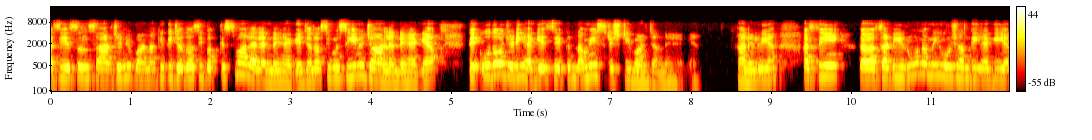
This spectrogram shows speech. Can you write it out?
ਅਸੀਂ ਇਸ ਸੰਸਾਰ 'ਚ ਨਹੀਂ ਬਣਨਾ ਕਿਉਂਕਿ ਜਦੋਂ ਅਸੀਂ ਬਪਤਿਸਮਾ ਲੈ ਲੈਂਦੇ ਹੈਗੇ, ਜਦੋਂ ਅਸੀਂ ਮਸੀਹ ਨੂੰ ਜਾਣ ਲੈਂਦੇ ਹੈਗੇ ਆ ਤੇ ਉਦੋਂ ਜਿਹੜੀ ਹੈਗੀ ਅਸੀਂ ਇੱਕ ਨਵੀਂ ਸ੍ਰਿਸ਼ਟੀ ਬਣ ਜਾਂਦੇ ਹੈਗੇ ਆ ਹਾਲੇਲੂਇਆ ਅਸੀਂ ਸਾਡੀ ਰੂਹ ਨਵੀਂ ਹੋ ਜਾਂਦੀ ਹੈਗੀ ਆ,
